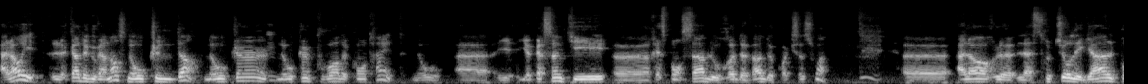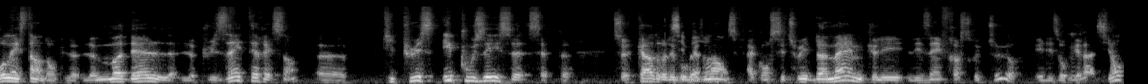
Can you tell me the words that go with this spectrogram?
alors le cadre de gouvernance n'a aucune dent, n'a aucun, mm. aucun pouvoir de contrainte. Il euh, n'y a personne qui est euh, responsable ou redevable de quoi que ce soit. Mm. Euh, alors, le, la structure légale, pour l'instant, donc le, le, modèle le plus intéressant euh, qui puisse épouser ce, cette, ce cadre de gouvernance à constituer, de même que les, les infrastructures et les mm. opérations,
